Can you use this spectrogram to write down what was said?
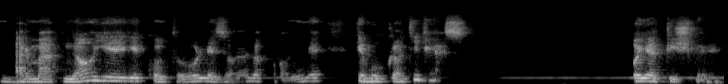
بر مبنای یک کنترل نظارت و قانون دموکراتیک هست. باید پیش بره.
